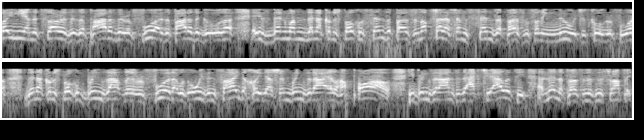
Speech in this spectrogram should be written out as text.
chayli and the tzaras is a part of the refuah, is a part of the geula, is then when then HaKadosh Baruch Hu sends a person, not Pshat Hashem sends a person something new which is called refuah, then HaKadosh Baruch Hu brings out the refuah that was always inside the chayli, Hashem brings it out el hapal, he brings it out into the actuality, and then the person is nisrapi.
